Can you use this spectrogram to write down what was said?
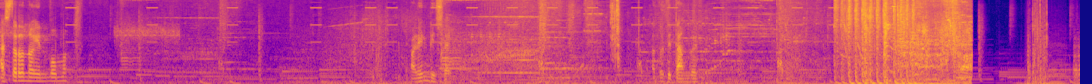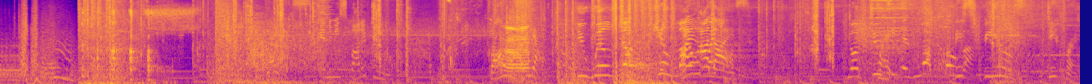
Aster no info mah. Paling di set. Atau di tangga. Enemy spotted B. You will not kill my allies. Your duty is not over. This feels different.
